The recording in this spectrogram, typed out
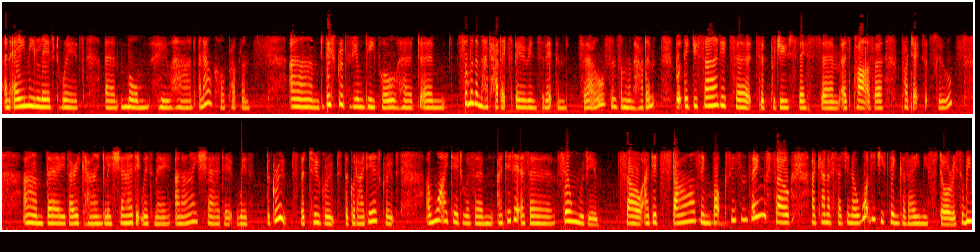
and Amy lived with um, mum who had an alcohol problem. And this group of young people had, um, some of them had had experience of it themselves, and some of them hadn't. But they decided to to produce this um, as part of a project at school, and they very kindly shared it with me, and I shared it with the groups, the two groups, the Good Ideas groups. And what I did was, um, I did it as a film review. So I did stars in boxes and things. So I kind of said, you know, what did you think of Amy's story? So we,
